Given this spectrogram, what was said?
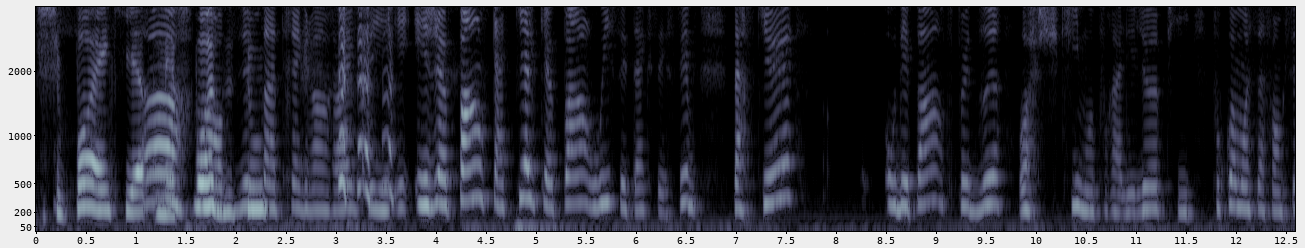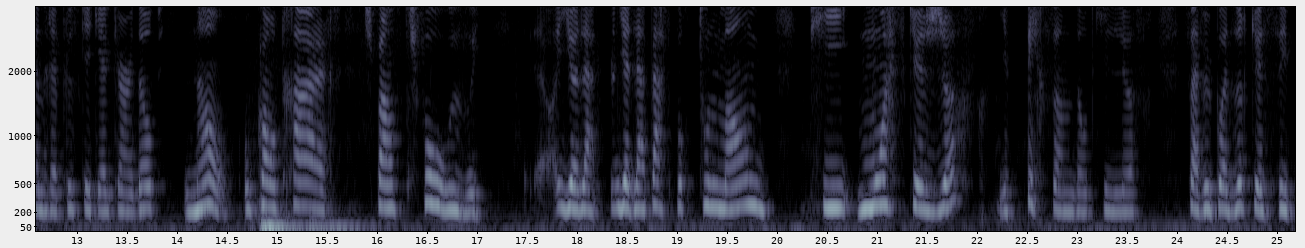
Je suis pas inquiète, mais ah, pas du tout. C'est un très grand rêve. et, je pense qu'à quelque part, oui, c'est accessible parce que au départ, tu peux dire oh, je suis qui moi pour aller là? Puis pourquoi moi ça fonctionnerait plus que quelqu'un d'autre Non, au contraire, je pense qu'il faut oser. Il y, a de la, il y a de la place pour tout le monde. Puis moi, ce que j'offre, il n'y a personne d'autre qui l'offre. Ça ne veut pas dire que c'est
